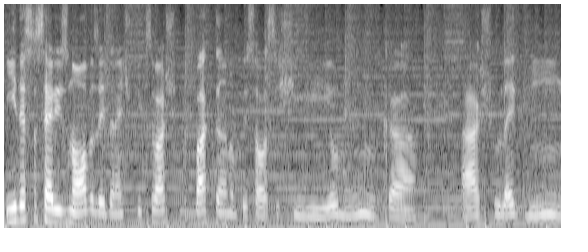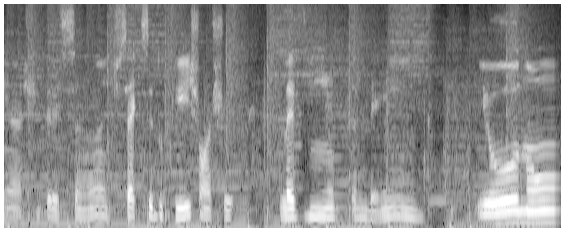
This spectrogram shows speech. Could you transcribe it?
E dessas séries novas aí da Netflix eu acho bacana o pessoal assistir Eu Nunca, acho levinha, acho interessante. Sex Education acho levinha também. Eu não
